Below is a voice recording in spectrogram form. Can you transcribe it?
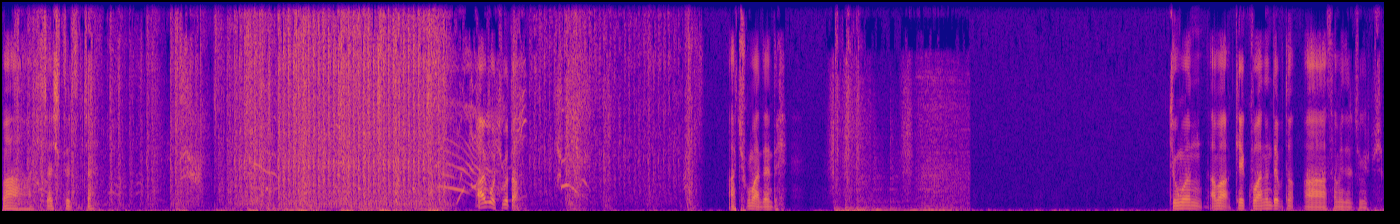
와, 이 자식들 진짜. 아이고, 죽었다. 아, 죽으면 안 되는데. 죽으면 아마 걔 구하는 데부터, 아, 3인들 죽이십시오.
